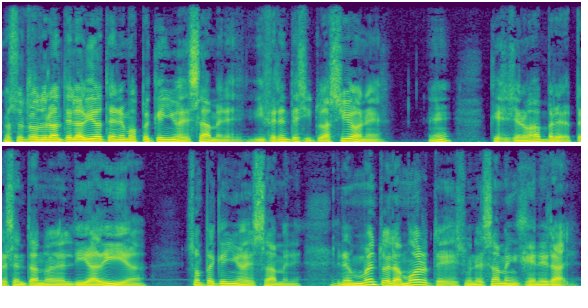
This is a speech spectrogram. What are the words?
Nosotros durante la vida tenemos pequeños exámenes, diferentes situaciones ¿eh? Que se nos van pre- presentando en el día a día, son pequeños exámenes. En el momento de la muerte es un examen general,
